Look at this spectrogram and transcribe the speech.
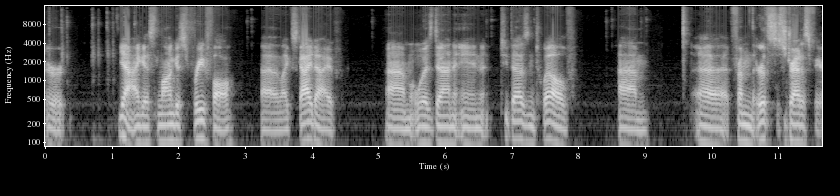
or yeah, I guess longest free fall, uh, like skydive, um, was done in 2012 um, uh, from the Earth's stratosphere.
